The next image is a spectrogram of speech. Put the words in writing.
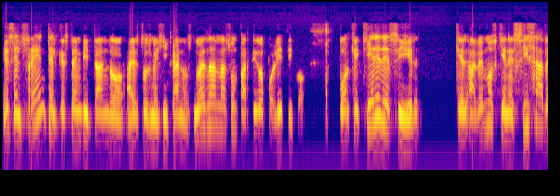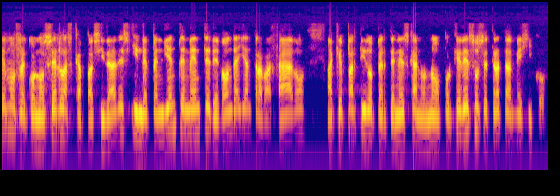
es el frente el que está invitando a estos mexicanos, no es nada más un partido político, porque quiere decir que habemos quienes sí sabemos reconocer las capacidades independientemente de dónde hayan trabajado, a qué partido pertenezcan o no, porque de eso se trata México.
